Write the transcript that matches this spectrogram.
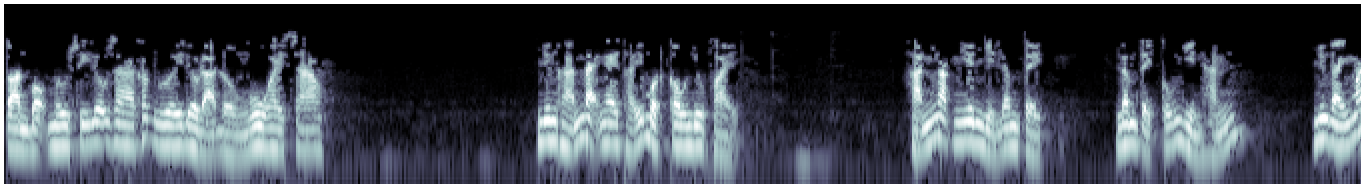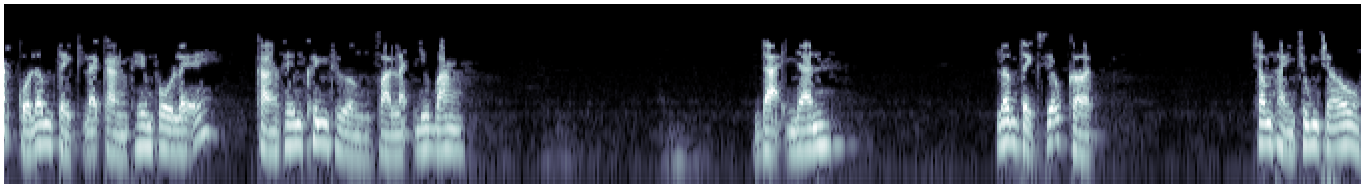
Toàn bộ mưu sĩ liễu gia các ngươi đều là đồ ngu hay sao? Nhưng hắn lại nghe thấy một câu như vậy. Hắn ngạc nhiên nhìn Lâm Tịch, Lâm Tịch cũng nhìn hắn, nhưng ánh mắt của Lâm Tịch lại càng thêm vô lễ, càng thêm khinh thường và lạnh như băng. Đại nhân Lâm Tịch diễu cợt Trong thành Trung Châu,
